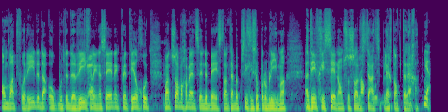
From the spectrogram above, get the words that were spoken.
om wat voor reden dan ook, moeten de regelingen zijn. Ik vind het heel goed, want sommige mensen in de bijstand hebben psychische problemen. Het heeft geen zin om zijn sollicitatieplicht op te leggen. Ja,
